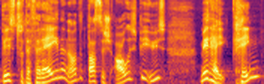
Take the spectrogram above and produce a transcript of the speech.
bis zu den Vereinen. Oder? Das ist alles bei uns. Wir haben Kinder,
